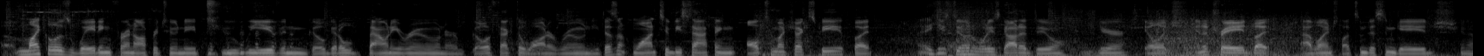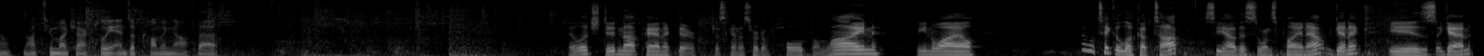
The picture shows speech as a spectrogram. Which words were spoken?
Uh, Michael is waiting for an opportunity to leave and go get a bounty rune or go affect a water rune. He doesn't want to be sapping all too much XP, but he's doing what he's got to do. Here, Illich in a trade, but Avalanche lets him disengage. You know, not too much actually ends up coming off that. Illich did not panic there. Just going to sort of hold the line. Meanwhile, we'll take a look up top, see how this one's playing out. Genic is, again,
